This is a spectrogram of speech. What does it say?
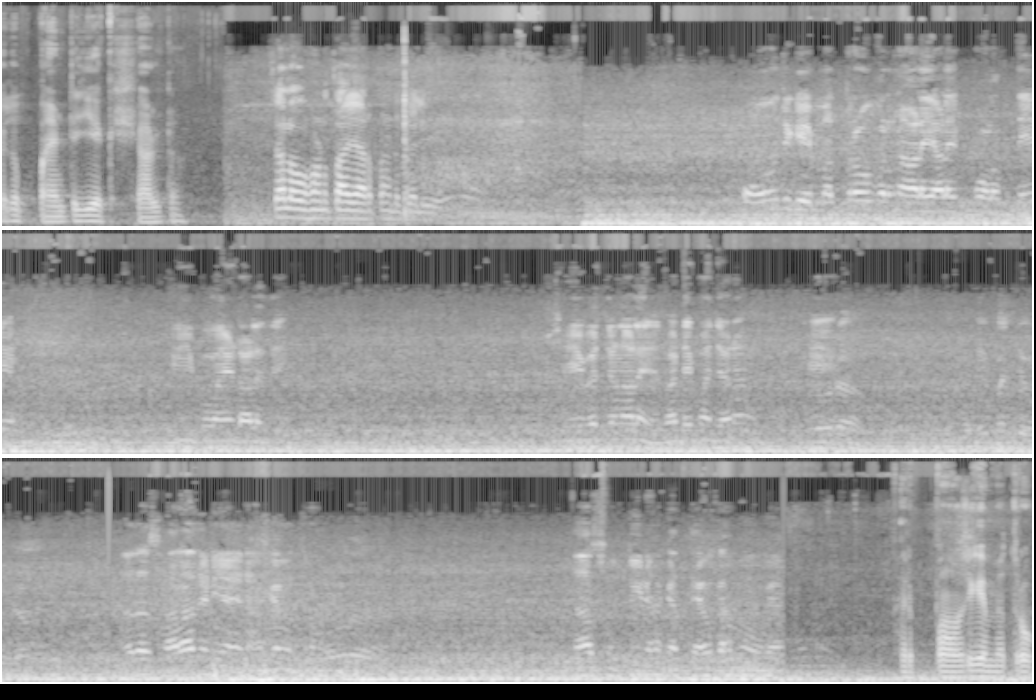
ਇੱਕ ਪੈਂਟ ਜੀ ਇੱਕ ਸ਼ਰਟ। ਚਲੋ ਹੁਣ ਤਾਂ ਯਾਰ ਪਿੰਡ ਚਲੀਏ ਪਹੁੰਚ ਗਏ ਮਤਰੋ ਬਰਨਾਲੇ ਵਾਲੇ ਪੁਲ ਤੇ ਕੀ ਪੁਆਇੰਟ ਵਾਲੇ ਤੇ। 6 ਵਜਣ ਵਾਲੇ ਨੇ 5:30 ਨਾ। ਹੋਰ ਅੜੀ ਪੰਜੋ ਕਿਉਂ ਉਹਦਾ ਸਾਰਾ ਦਿਨ ਹੀ ਆਇਆ ਨਾ ਗਿਆ ਮਤਰੋ ਨਾ ਸੁੱਤੀ ਨਾ ਕੱਤਿਆ ਉਹ ਕੰਮ ਹੋ ਗਿਆ। ਫਿਰ ਪਹੁੰਚ ਗਏ ਮਿੱਤਰੋ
